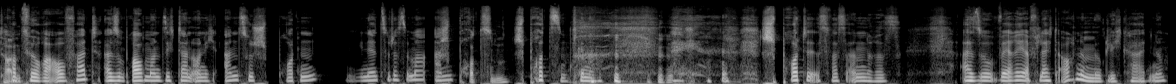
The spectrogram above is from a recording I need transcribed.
Tanz. Kopfhörer aufhat. Also braucht man sich dann auch nicht anzusprotten. Wie nennst du das immer? An Sprotzen. Sprotzen, genau. Sprotte ist was anderes. Also wäre ja vielleicht auch eine Möglichkeit, ne?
